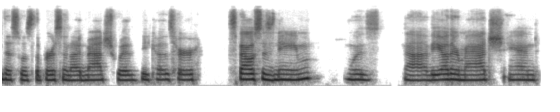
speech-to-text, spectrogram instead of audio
this was the person I'd matched with because her spouse's name was uh, the other match, and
